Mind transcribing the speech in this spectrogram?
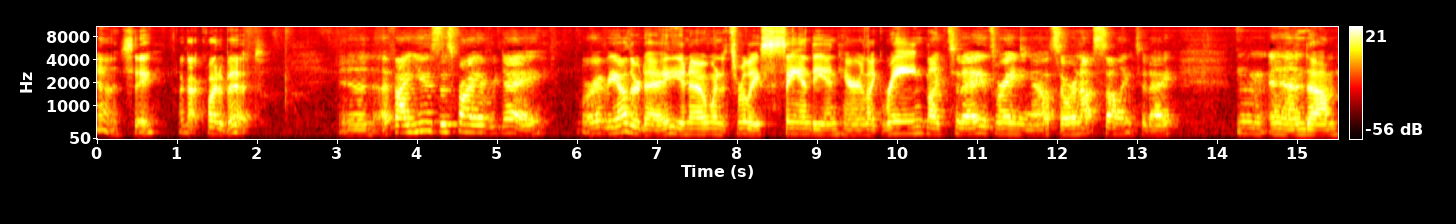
Yeah, see, I got quite a bit. And if I use this probably every day or every other day, you know, when it's really sandy in here, like rain, like today, it's raining out, so we're not selling today. Mm, and, um,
